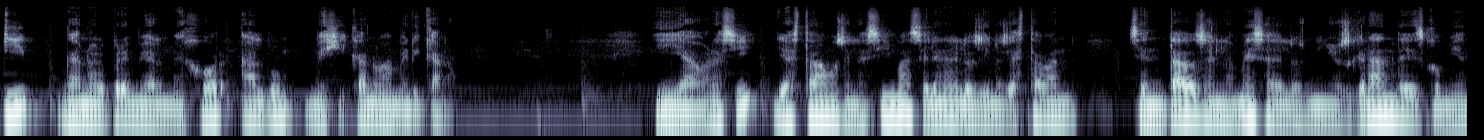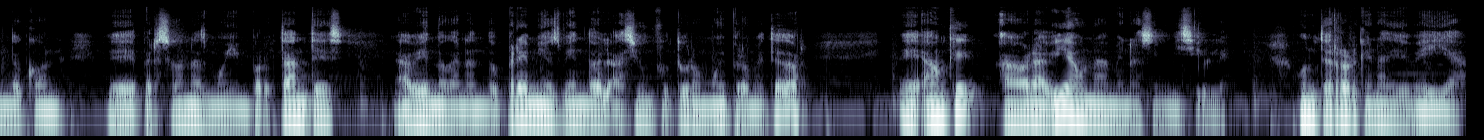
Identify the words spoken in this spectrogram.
y ganó el premio al mejor álbum mexicano-americano. Y ahora sí, ya estábamos en la cima, Selena y los dinos ya estaban sentados en la mesa de los niños grandes, comiendo con eh, personas muy importantes, habiendo ganando premios, viendo hacia un futuro muy prometedor. Eh, aunque ahora había una amenaza invisible, un terror que nadie veía,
